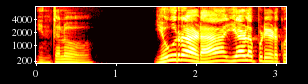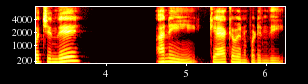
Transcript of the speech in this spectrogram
ఇంతలో ఎవరాడా ఏళ్ళప్పుడు ఏడకొచ్చింది అని కేక వినపడింది.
